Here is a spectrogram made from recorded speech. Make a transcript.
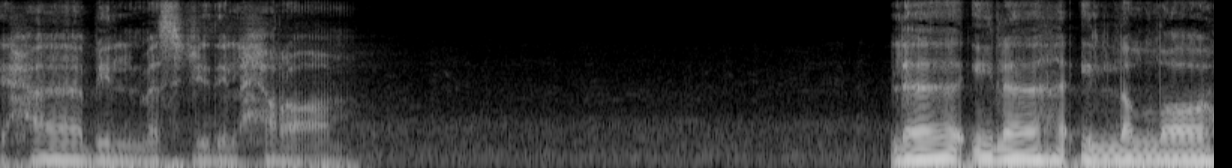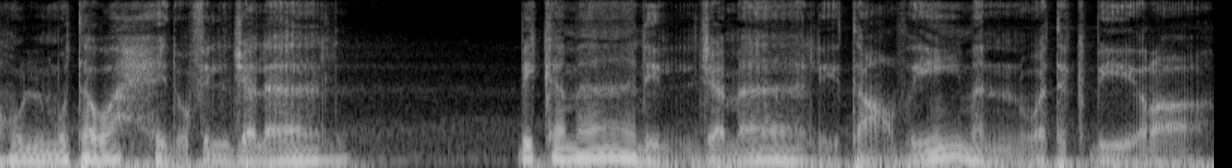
رحاب المسجد الحرام. لا إله إلا الله المتوحد في الجلال بكمال الجمال تعظيما وتكبيرا.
